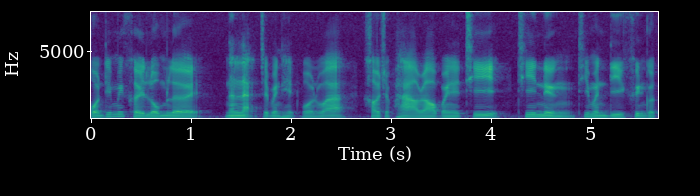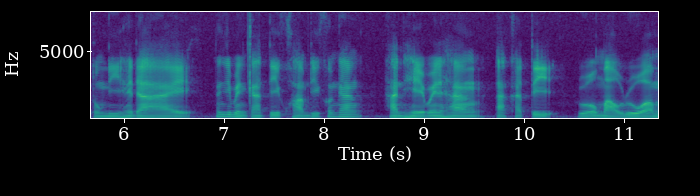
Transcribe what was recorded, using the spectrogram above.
คนที่ไม่เคยล้มเลย นั่นแหละจะเป็นเหตุผลว่าเขาจะพาเราไปในที่ที่หนึ่งที่มันดีขึ้นกว่าตรงนี้ให้ได้ นั่นจะเป็นการตีความที่ค่อนข้างหันเหไปในทางอคติหรือว่าเหมารวม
